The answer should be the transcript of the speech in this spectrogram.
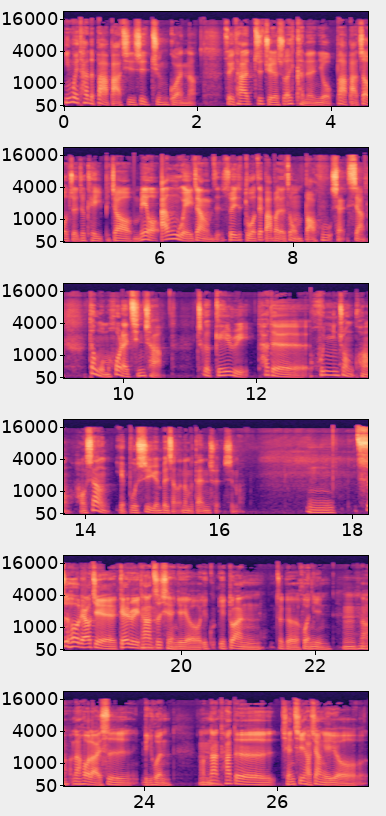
因为他的爸爸其实是军官呐，所以他就觉得说，哎，可能有爸爸罩着就可以比较没有安危这样子，所以就躲在爸爸的这种保护伞下。但我们后来清查。这个 Gary 他的婚姻状况好像也不是原本想的那么单纯，是吗？嗯，事后了解，Gary 他之前也有一一段这个婚姻，嗯，那那后来是离婚，嗯，那他的前妻好像也有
